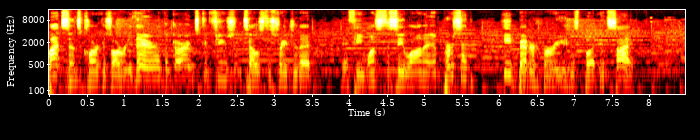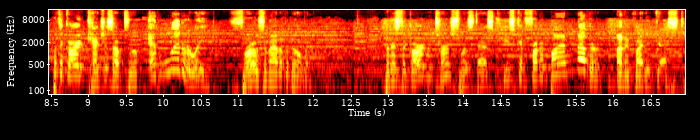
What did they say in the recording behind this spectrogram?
But since Clark is already there, the guard's confusion tells the stranger that if he wants to see Lana in person, he'd better hurry his butt inside. But the guard catches up to him and literally throws him out of the building. But as the guard returns to his desk, he's confronted by another uninvited guest.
